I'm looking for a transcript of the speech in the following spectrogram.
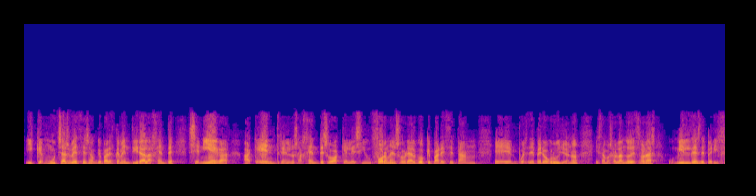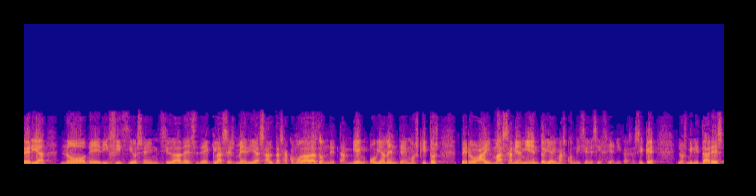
y que muchas veces, aunque parezca mentira, la gente se niega a que entren los agentes o a que les informen sobre algo que parece tan eh, pues de perogrullo, ¿no? Estamos hablando de zonas humildes, de periferia, no de edificios en ciudades de clases medias, altas, acomodadas, donde también obviamente hay mosquitos, pero hay más saneamiento y hay más condiciones higiénicas. Así que los militares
